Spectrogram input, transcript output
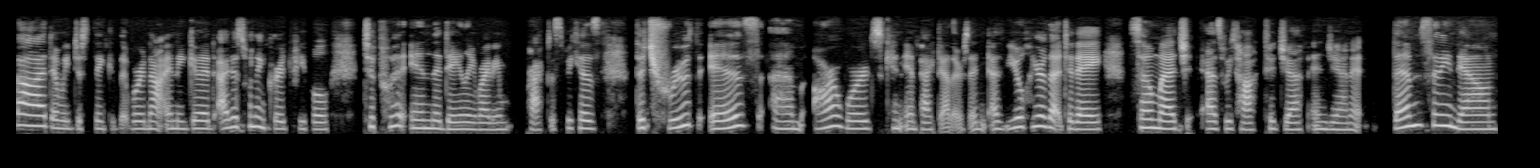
thought, and we just think that we're not not any good, I just want to encourage people to put in the daily writing practice because the truth is um, our words can impact others. And uh, you'll hear that today so much as we talk to Jeff and Janet them sitting down,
